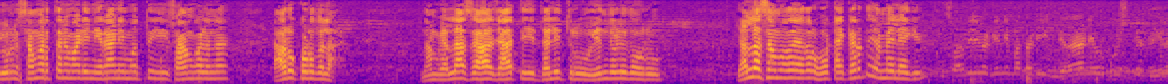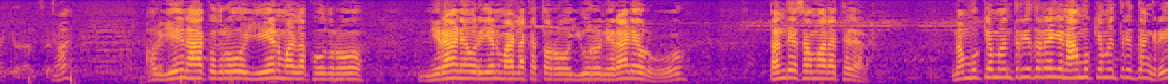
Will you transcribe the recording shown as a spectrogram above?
ಇವ್ರನ್ನ ಸಮರ್ಥನೆ ಮಾಡಿ ನಿರಾಣಿ ಮತ್ತು ಈ ಸ್ವಾಮಿಗಳನ್ನ ಯಾರೂ ಕೊಡೋದಿಲ್ಲ. ನಮ್ಗೆಲ್ಲ ಸಹ ಜಾತಿ, ದಲಿತರು, ಹಿಂದುಳಿದವರು, ಎಲ್ಲ ಸಮುದಾಯದವರು ಓಟ್ ಹಾಕಿರೋದು ಎಂ ಎಲ್ ಎ ಆಗಿ. ಅವ್ರಿಗೆ ಏನ್ ಹಾಕಿದ್ರು, ಏನು ಮಾಡ್ಲಕ್ಕೆ ಹೋದ್ರು? ನಿರಾಣಿ ಏನು ಏನ್ ಮಾಡ್ಲಕತ್ತಾರೋ, ಇವರು ನಿರಾಣೆಯವರು ತಂದೆ ಸಮಾನ ಅಂತ ಹೇಳ್ಯಾರ. ನಮ್ಮ ಮುಖ್ಯಮಂತ್ರಿ ಇದ್ರಾಗೆ ನಾ ಮುಖ್ಯಮಂತ್ರಿ ಇದ್ದಂಗ್ರಿ.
